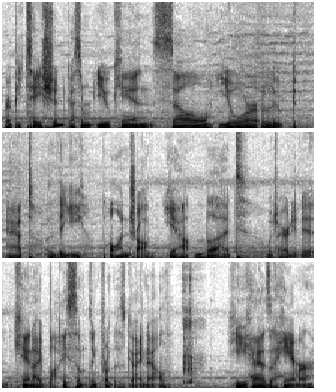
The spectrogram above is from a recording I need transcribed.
reputation. Got some. You can sell your loot at the pawn shop. Yeah, but which I already did. Can I buy something from this guy now? He has a hammer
